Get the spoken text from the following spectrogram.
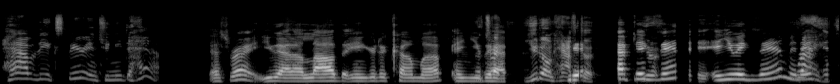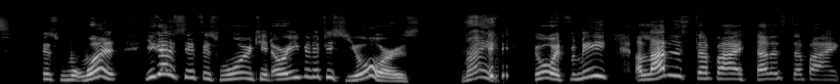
have the experience you need to have. That's right you got to allow the anger to come up and you That's right. have You don't have you to. have to examine it and you examine it right. if it's one you got to see if it's warranted or even if it's yours Right. it's yours for me a lot of the stuff i a lot of stuff i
